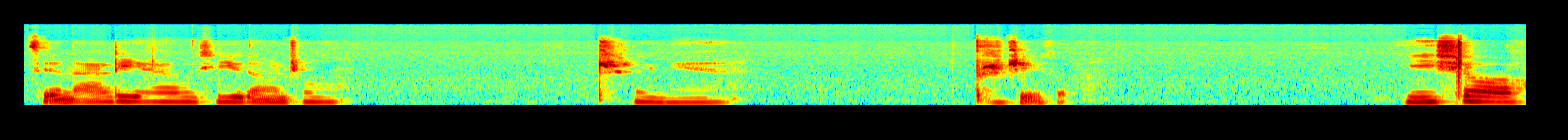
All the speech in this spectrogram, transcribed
在哪里啊？我记忆当中，这里面不是这个音效，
